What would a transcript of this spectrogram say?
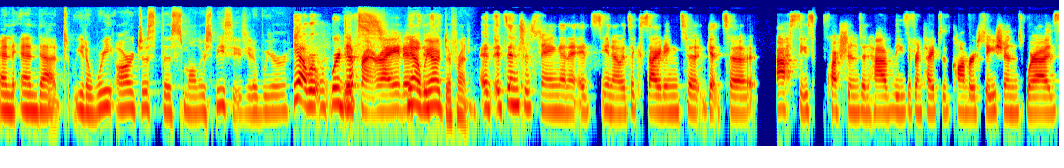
and and that you know we are just the smaller species. You know, we're yeah, we're we're different, right? It's, yeah, we are different. It's interesting, and it's you know, it's exciting to get to ask these questions and have these different types of conversations whereas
